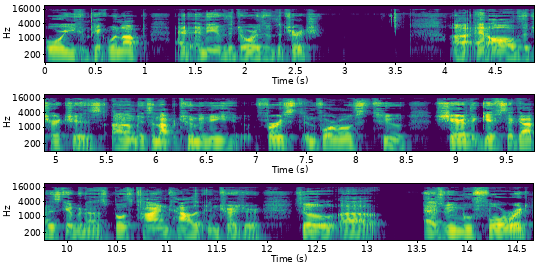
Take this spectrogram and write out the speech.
or you can pick one up at any of the doors of the church. Uh, at all of the churches. Um, it's an opportunity, first and foremost, to share the gifts that God has given us, both time, talent, and treasure. So, uh, as we move forward,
